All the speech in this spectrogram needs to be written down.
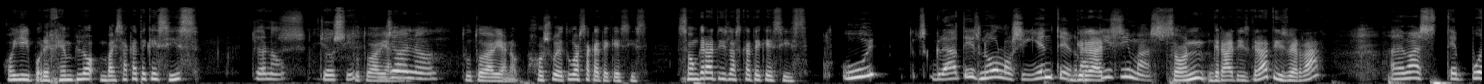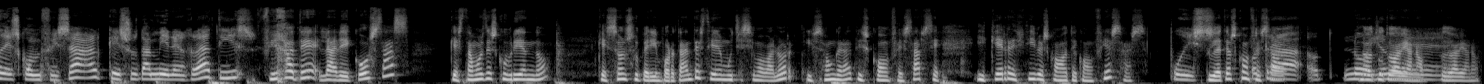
Oye, y por ejemplo, ¿vais a catequesis? Yo no. Yo sí. Tú todavía Yo no. no. Tú todavía no. Josué, tú vas a catequesis. ¿Son gratis las catequesis? Uy, es gratis, no, lo siguiente, Gra- gratísimas. Son gratis, gratis, ¿verdad? Además, te puedes confesar, que eso también es gratis. Fíjate, la de cosas que estamos descubriendo que son súper importantes, tienen muchísimo valor y son gratis, confesarse. ¿Y qué recibes cuando te confiesas? Pues. ¿Tú ya te has confesado? otra- ot- No, no, tú todavía no, he- tú todavía no.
